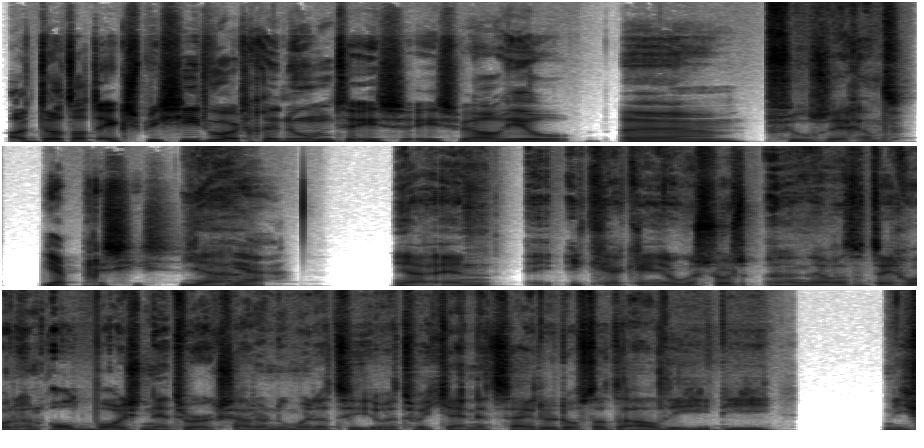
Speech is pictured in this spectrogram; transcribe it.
dat dat expliciet wordt genoemd is, is wel heel, ehm, Veelzeggend. ja, precies. Ja. ja. Ja, en ik herken ook een soort, uh, wat we tegenwoordig een old boys network zouden noemen. Dat, wat, wat jij net zei, Rudolf, dat al die, die, die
